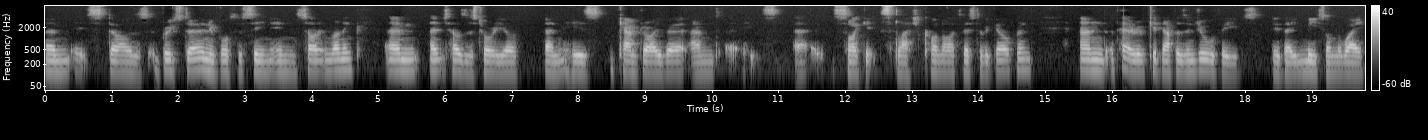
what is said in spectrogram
Um, it stars Bruce Dern, who've also seen in Silent Running, um, and it tells the story of um, his cab driver and uh, his uh, psychic slash con artist of a girlfriend, and a pair of kidnappers and jewel thieves who they meet on the way.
